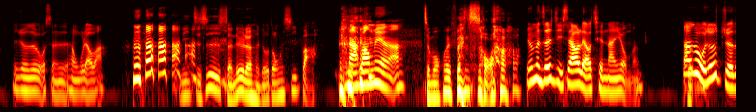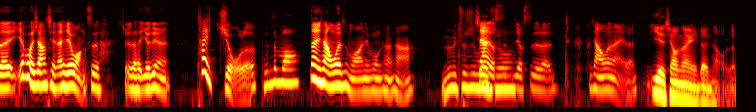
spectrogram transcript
这就是我生日，很无聊吧？你只是省略了很多东西吧？哪方面啊？怎么会分手啊？原本这一集是要聊前男友们，但是我就觉得一回想起那些往事，觉得有点太久了。真的吗？那你想问什么啊？你问我看看啊。没有，就是现在有四有四任，你想要问哪一任？夜校那一任好了。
